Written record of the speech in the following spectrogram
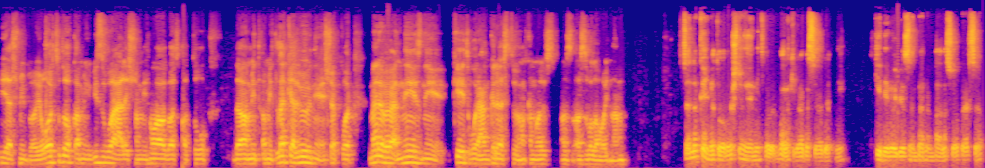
ilyesmiből jól tudok, ami vizuális, ami hallgatható, de amit, amit le kell ülni, és akkor mereven nézni két órán keresztül, nekem az, az, az valahogy nem. Szerintem könyvet olvasni olyan, mint valakivel beszélgetni. Kivéve, hogy az ember nem válaszol persze,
